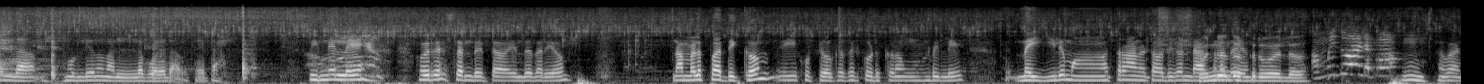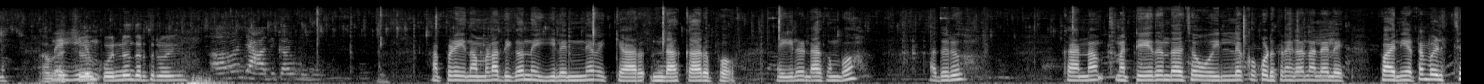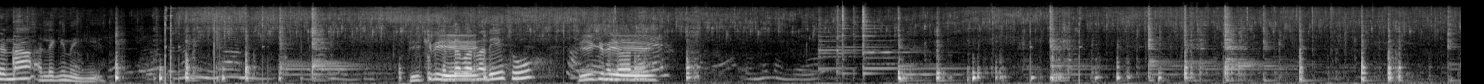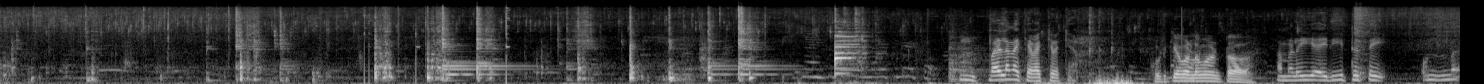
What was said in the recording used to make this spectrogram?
എന്താ ഉള്ളി ഒന്ന് നല്ല പോലെ ഇതാവട്ടെ കേട്ടോ. പിന്നല്ലേ ഒരു രസമുണ്ട് കേട്ടോ. എന്താണെന്നറിയോ നമ്മളിപ്പോൾ അധികം ഈ കുട്ടികൾക്കൊക്കെ കൊടുക്കണം മുമ്പില്ലേ നെയ്യിൽ മാത്രമാണ് കേട്ടോ അധികം ഉണ്ടാക്കുന്നത്. അതാണ് അപ്പോഴേ നമ്മളധികം നെയ്യിൽ തന്നെ വെക്കാറ് ഉണ്ടാക്കാറ് ഇപ്പോൾ നെയ്യിലുണ്ടാക്കുമ്പോൾ അതൊരു കാരണം മറ്റേത് എന്താ വെച്ചാൽ ഓയിലൊക്കെ കൊടുക്കണേക്കാൾ നല്ലതല്ലേ? പനിയട്ടം വെളിച്ചെണ്ണ അല്ലെങ്കിൽ നെയ്യ്. എന്താ പറഞ്ഞത് സു? വെള്ളം വെക്കാം വയ്ക്കാം വയ്ക്കാം കുടിക്കാൻ വെള്ളം വേണം കേട്ടോ നമ്മൾ ഈ അരി ഇട്ടിട്ട് ഒന്ന്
